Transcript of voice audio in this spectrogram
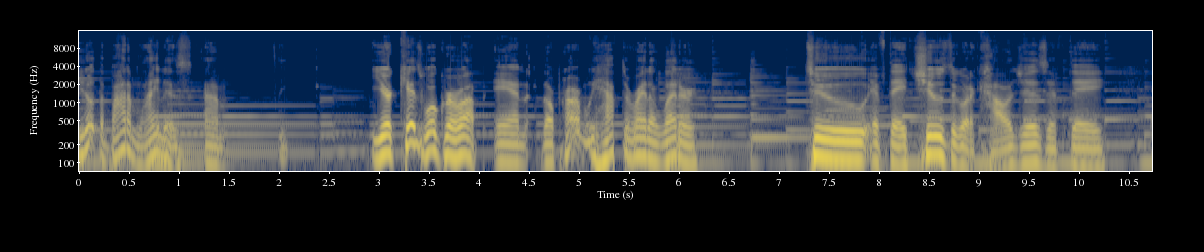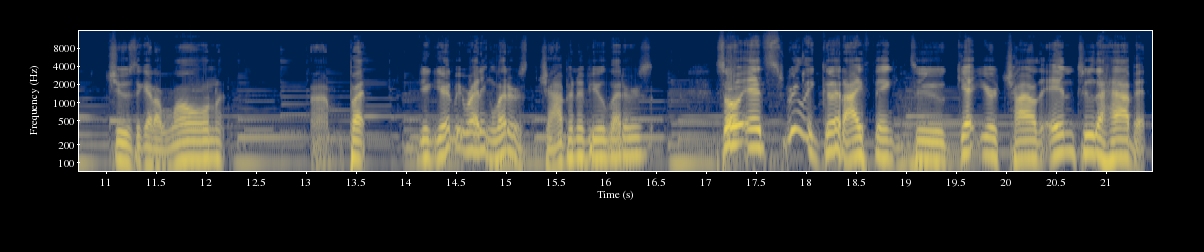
you know, what the bottom line is um, your kids will grow up and they'll probably have to write a letter to, if they choose to go to colleges, if they choose to get a loan. Um, but you're going to be writing letters, job interview letters. So it's really good, I think, to get your child into the habit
